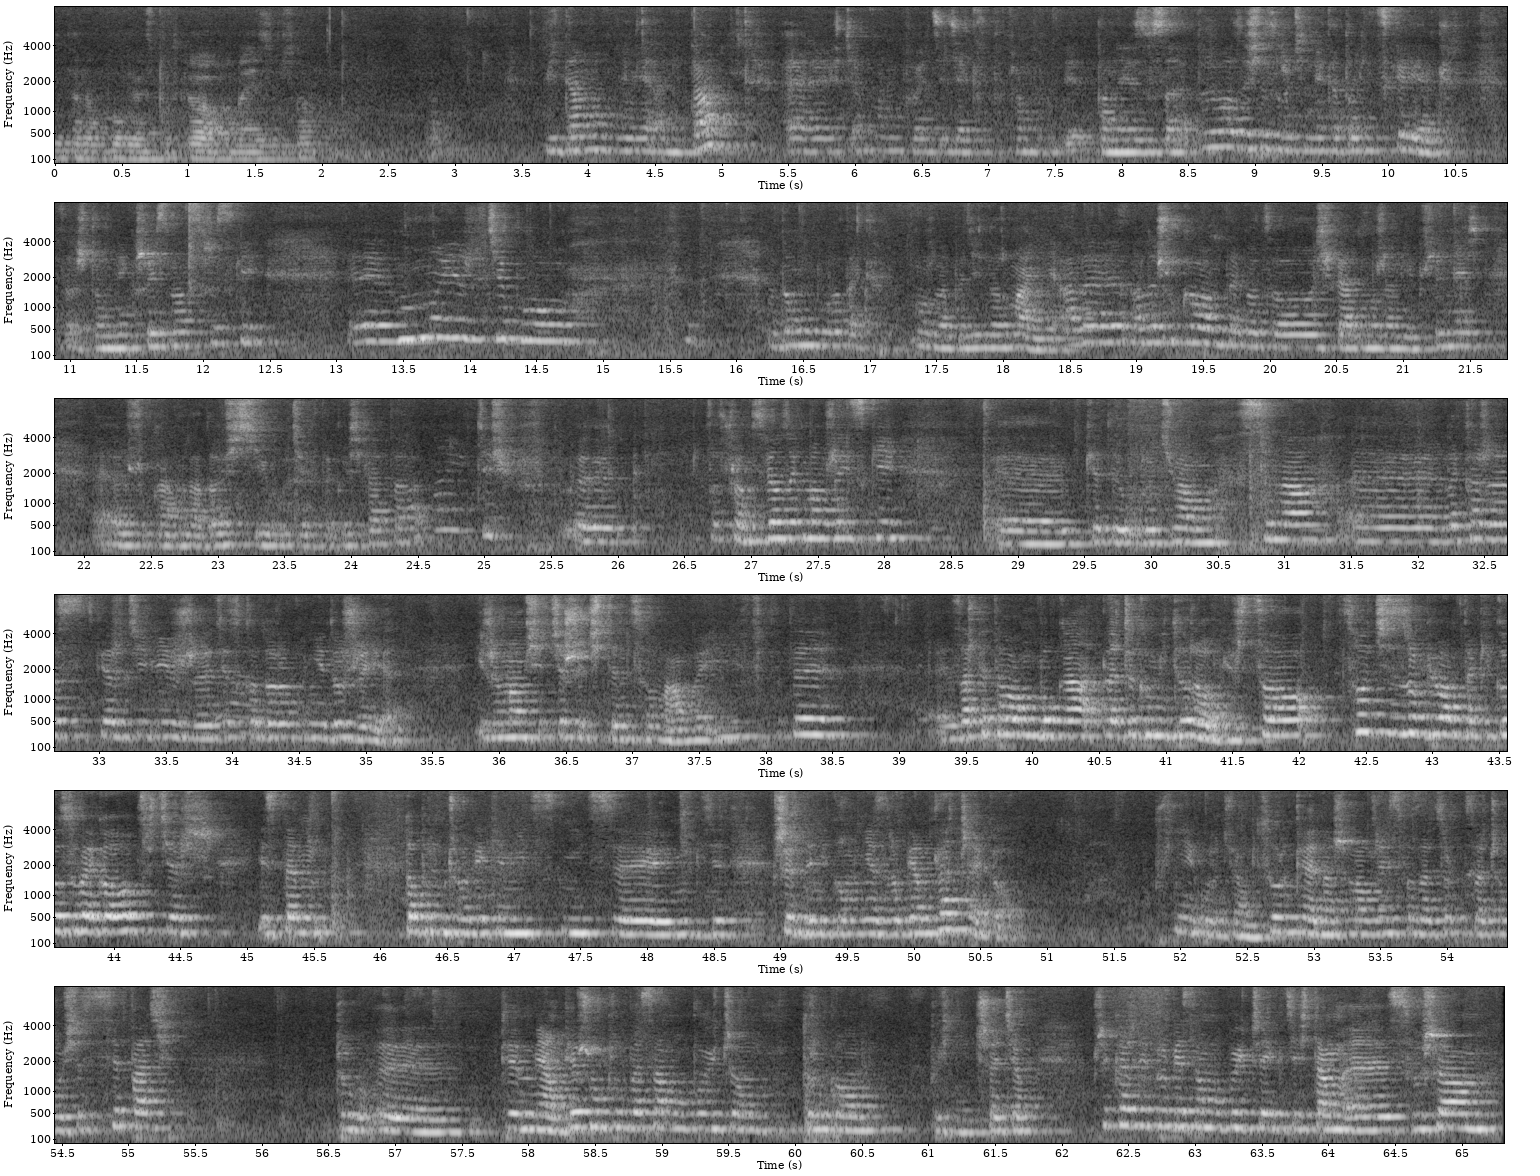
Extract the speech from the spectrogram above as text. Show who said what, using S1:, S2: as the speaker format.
S1: Anita nam powie, jak spotkała Pana Jezusa.
S2: Witam, w imię Anita. E, chciałam Wam powiedzieć, jak spotkałam Pana Jezusa. Wywodzę się z rodziny katolickiej, jak zresztą większość z nas wszystkich. E, moje życie było... W domu było tak, można powiedzieć, normalnie, ale, ale szukałam tego, co świat może mi przynieść. E, szukałam radości, uciech tego świata. No i gdzieś w związek małżeński. E, Kiedy urodziłam syna, e, lekarze stwierdzili, że dziecko do roku nie dożyje i że mam się cieszyć tym, co mamy. I wtedy e, zapytałam Boga, dlaczego mi to robisz? Co, co ci zrobiłam takiego złego? Przecież jestem dobrym człowiekiem, nic, nic nigdzie krzywdy nikomu nie zrobiłam. Dlaczego? Później urodziłam córkę, nasze małżeństwo zaczę- zaczęło się sypać. Miałam pierwszą próbę samobójczą, drugą, później trzecią. Przy każdej próbie samobójczej gdzieś tam y, słyszałam,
